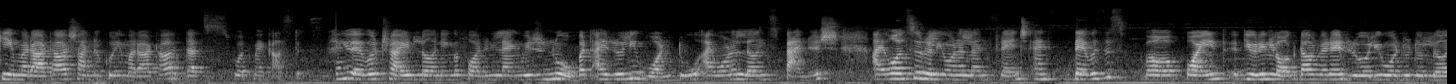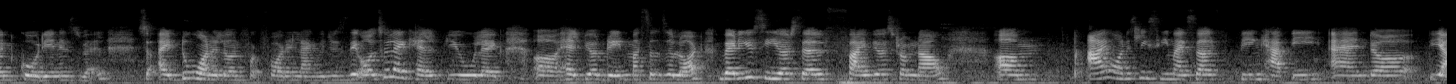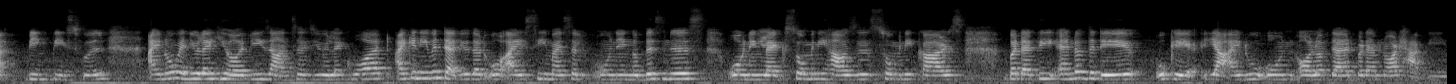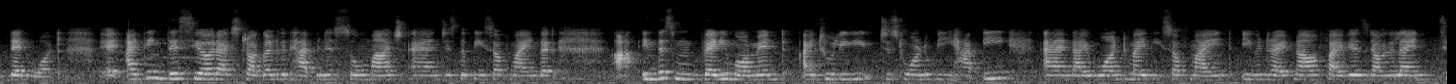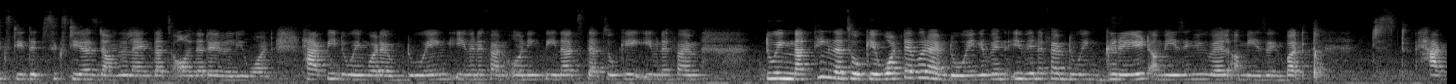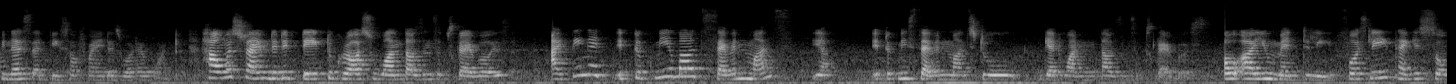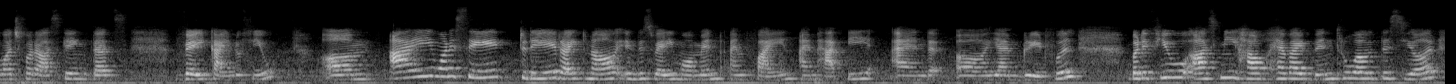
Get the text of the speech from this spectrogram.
96k maratha shanakuri maratha that's what my caste is. Have you ever tried learning a foreign language? No but i really want to. I want to learn spanish. I also really want to learn french. And there was this uh, point during lockdown where i really wanted to learn korean as well. So i do want to learn for foreign languages. They also like help you like uh, help your brain muscles a lot. Where do you see yourself five years from now? Um, I honestly see myself being happy and uh, yeah being peaceful. I know when you like hear these answers you're like what? I can even tell you that oh I see myself owning a business owning like so many houses so many cars. But at the end of the day okay yeah I do own all of that but I'm not happy. Then what? I think this year I've struggled with happiness so much and just the peace of mind that uh, in this very moment i truly just want to be happy and i want my peace of mind. Even right now five years down the line 60 60 years down the line that's all that i really want. Happy doing what i'm doing. Even if i'm earning peanuts that's okay. Even if i'm doing nothing that's okay. Whatever i'm doing even even if i'm doing great amazingly well amazing. But just happiness and peace of mind is what i want. How much time did it take to cross 1000 subscribers I think it, it took me about seven months. Yeah, it took me seven months to get 1000 subscribers. How are you mentally? Firstly, thank you so much for asking. That's very kind of you. Um, I want to say today, right now, in this very moment, I'm fine. I'm happy and uh, yeah, I'm grateful. But if you ask me how have I been throughout this year,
